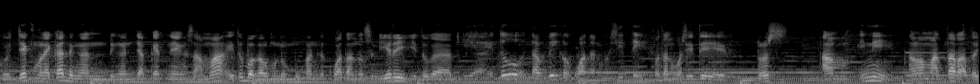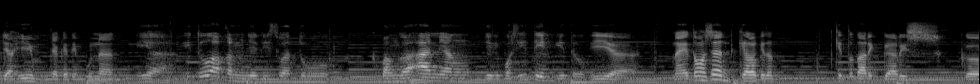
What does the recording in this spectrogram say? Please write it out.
Gojek mereka dengan dengan jaketnya yang sama itu bakal menumbuhkan kekuatan tersendiri gitu kan iya itu tapi kekuatan positif. kekuatan positif terus al ini alma mater atau jahim jaket himpunan Iya, itu akan menjadi suatu kebanggaan yang jadi positif gitu. Iya. Nah itu maksudnya kalau kita kita tarik garis ke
